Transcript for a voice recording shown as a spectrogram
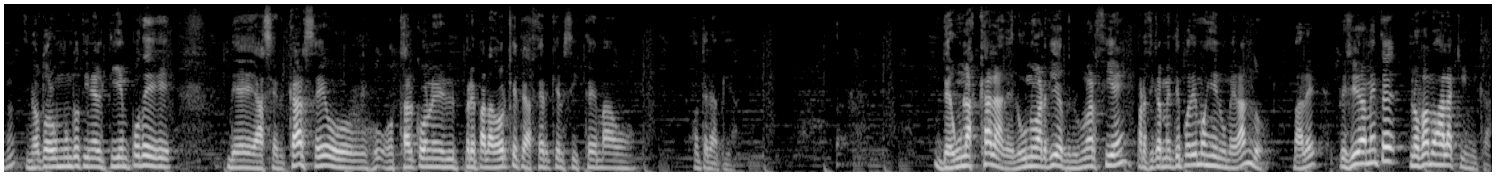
¿No? todo el mundo tiene el tiempo de, acercarse o, estar con el preparador que te acerque el sistema o, terapia. De una escala del 1 al 10, del 1 al 100, prácticamente podemos ir enumerando, ¿vale? Precisamente nos vamos a la química,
